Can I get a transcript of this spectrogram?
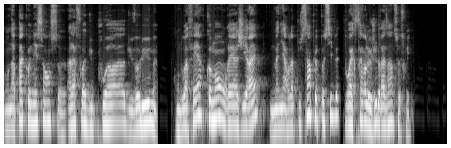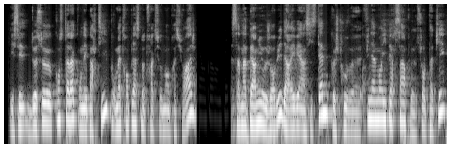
on n'a pas connaissance à la fois du poids, du volume, qu'on doit faire, comment on réagirait de manière la plus simple possible pour extraire le jus de raisin de ce fruit. Et c'est de ce constat-là qu'on est parti pour mettre en place notre fractionnement au pressurage. Ça m'a permis aujourd'hui d'arriver à un système que je trouve euh, finalement hyper simple sur le papier,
